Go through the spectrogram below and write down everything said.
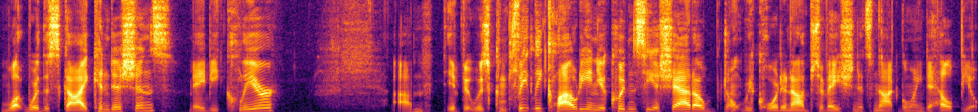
What were the sky conditions? Maybe clear. Um, if it was completely cloudy and you couldn't see a shadow, don't record an observation. It's not going to help you.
